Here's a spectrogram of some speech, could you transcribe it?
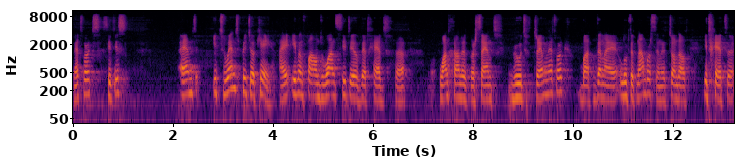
networks, cities. And it went pretty okay. I even found one city that had 100% good tram network, but then I looked at numbers and it turned out it had uh,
